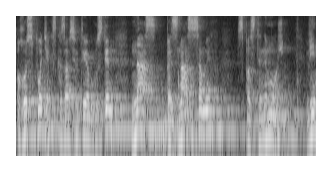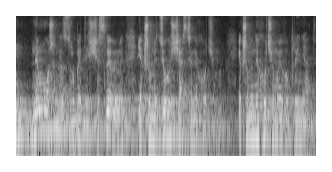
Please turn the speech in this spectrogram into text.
Господь, як сказав святий Августин, нас без нас самих спасти не може. Він не може нас зробити щасливими, якщо ми цього щастя не хочемо, якщо ми не хочемо його прийняти.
